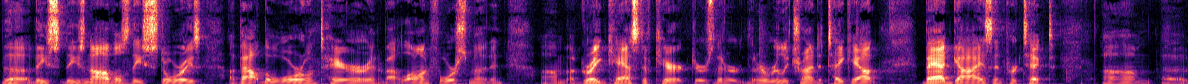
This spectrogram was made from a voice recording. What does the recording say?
the these these novels, these stories about the war on terror and about law enforcement, and um, a great cast of characters that are that are really trying to take out bad guys and protect um, uh,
